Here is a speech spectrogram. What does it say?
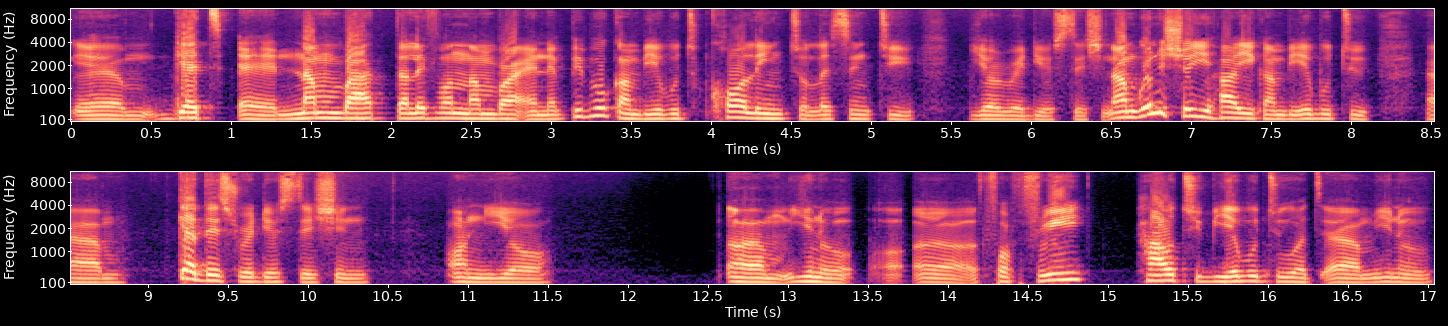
um, get a number telephone number and then people can be able to call in to listen to your radio station. I'm going to show you how you can be able to um, get this radio station on your um, you know uh, for free. How to be able to um, you know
